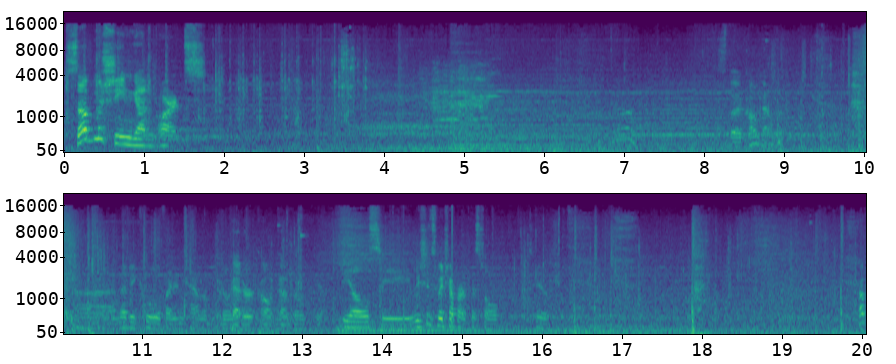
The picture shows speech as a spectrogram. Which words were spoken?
Submachine gun parts. It's the compound. Uh, that'd be cool if I didn't have a billion. Better compound though. Yeah. DLC. We should switch up our pistol too. Up.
